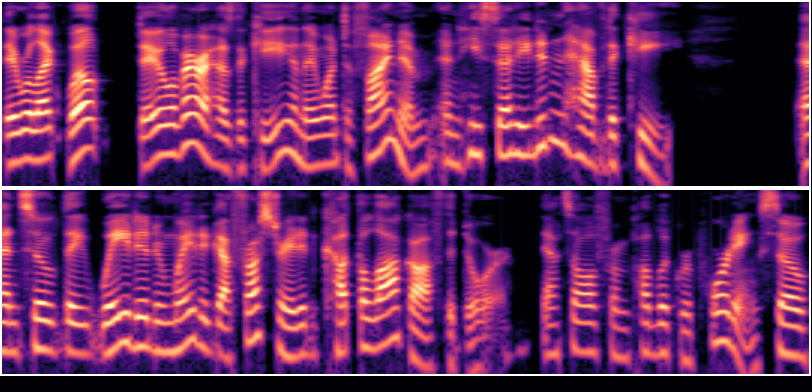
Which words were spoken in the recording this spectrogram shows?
they were like, well, De Oliveira has the key, and they went to find him, and he said he didn't have the key. And so they waited and waited, got frustrated, cut the lock off the door. That's all from public reporting. So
